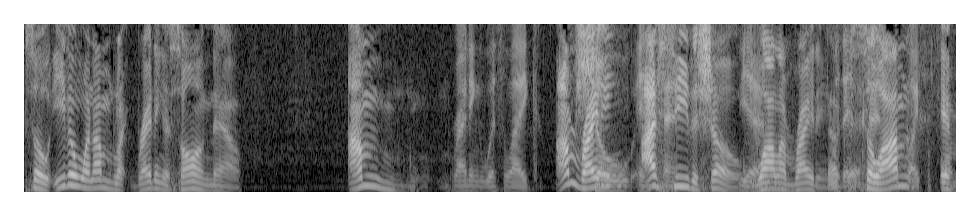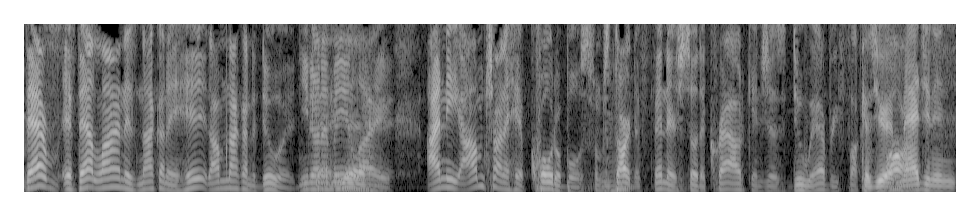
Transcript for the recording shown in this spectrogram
so even when I'm like writing a song now, I'm writing with like I'm show writing. I see the show Yeah. while I'm writing. Okay. So I'm like, if that if that line is not going to hit, I'm not going to do it. You know what I mean? yeah. Like I need. I'm trying to hit quotables from start to finish, so the crowd can just do every fucking. Because you're bar. imagining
